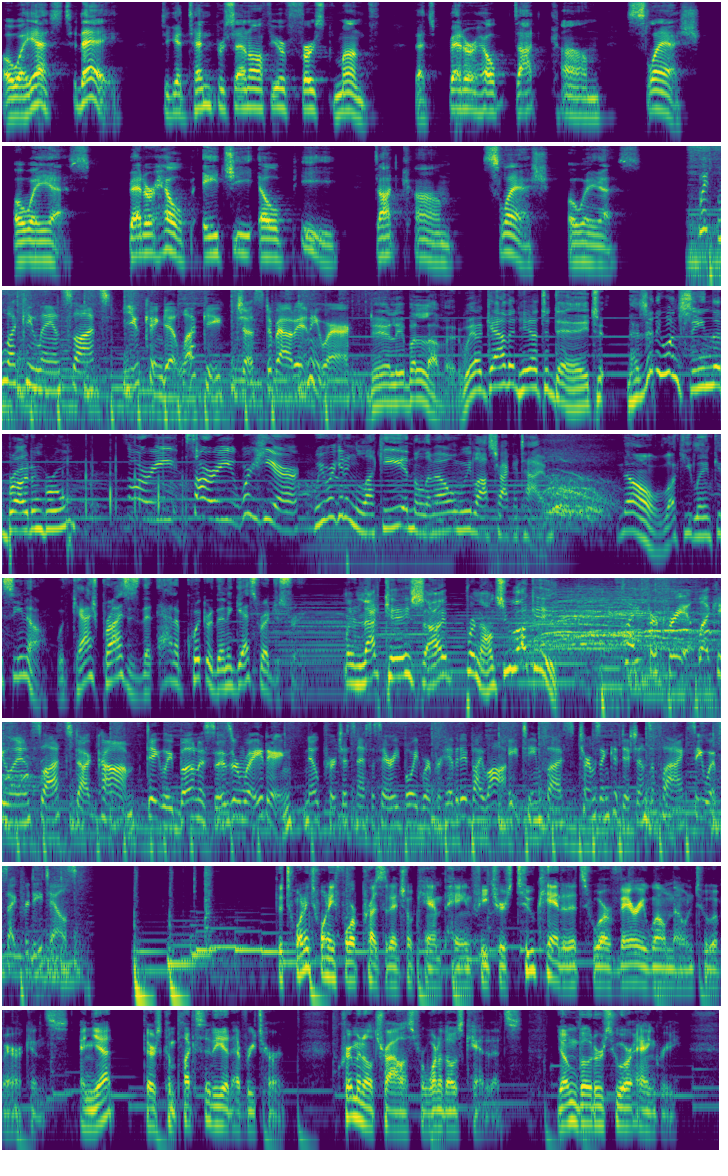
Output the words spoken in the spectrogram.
OAS today to get 10% off your first month. That's betterhelp.com slash OAS. BetterHelp, H-E-L-P dot com slash OAS. With Lucky Land slots, you can get lucky just about anywhere. Dearly beloved, we are gathered here today to... Has anyone seen the bride and groom? Sorry, sorry, we're here. We were getting lucky in the limo and we lost track of time. No, Lucky Land Casino, with cash prizes that add up quicker than a guest registry. In that case, I pronounce you lucky. Play for free at LuckyLandSlots.com. Daily bonuses are waiting. No purchase necessary. Void where prohibited by law. 18 plus. Terms and conditions apply. See website for details. The 2024 presidential campaign features two candidates who are very well known to Americans. And yet, there's complexity at every turn. Criminal trials for one of those candidates. Young voters who are angry.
